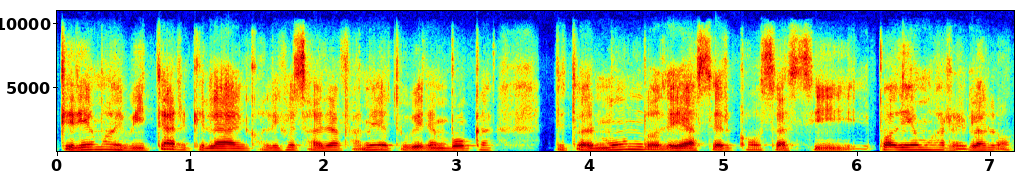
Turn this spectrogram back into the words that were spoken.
queríamos evitar que el Colegio Sagrada Familia estuviera en boca de todo el mundo, de hacer cosas si podíamos arreglarlo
